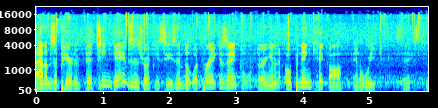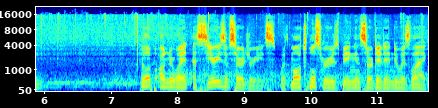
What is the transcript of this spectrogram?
Adams appeared in 15 games in his rookie season, but would break his ankle during an opening kickoff in Week 16. Philip underwent a series of surgeries, with multiple screws being inserted into his leg.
